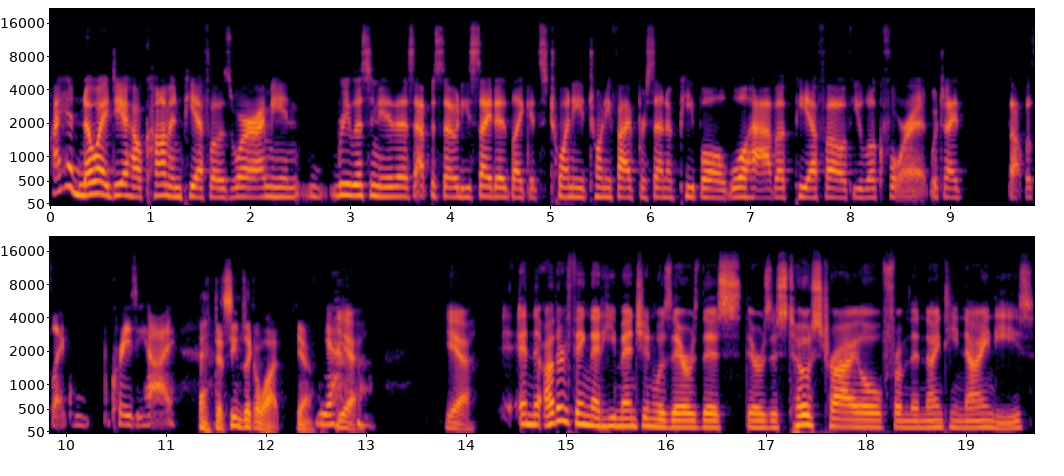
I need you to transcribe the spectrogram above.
I had no idea how common PFOs were. I mean, re listening to this episode, he cited like it's 20, 25% of people will have a PFO if you look for it, which I thought was like crazy high. that seems like a lot. Yeah. Yeah. Yeah. Yeah. And the other thing that he mentioned was there was this there was this TOAST trial from the 1990s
